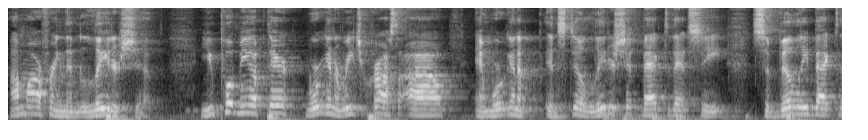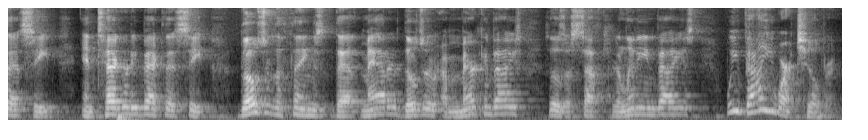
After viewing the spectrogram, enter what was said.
I'm offering them leadership. you put me up there, we're going to reach across the aisle and we're going to instill leadership back to that seat, civility back to that seat, integrity back to that seat. Those are the things that matter. Those are American values. Those are South Carolinian values. We value our children.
